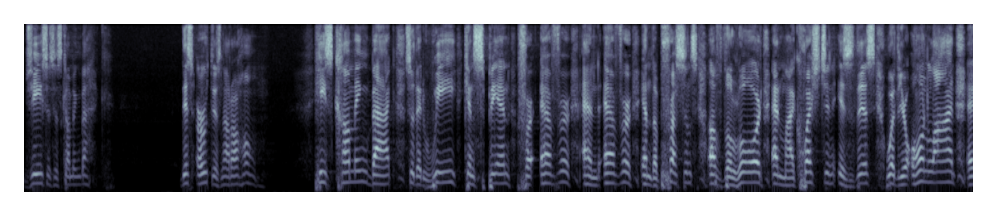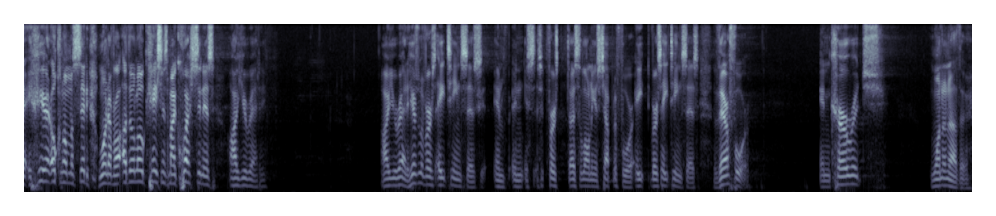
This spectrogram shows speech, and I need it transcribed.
Jesus is coming back. This earth is not our home. He's coming back so that we can spend forever and ever in the presence of the Lord. And my question is this whether you're online, uh, here at Oklahoma City, one of our other locations, my question is are you ready? Are you ready? Here's what verse 18 says in, in 1 Thessalonians chapter 4, 8, verse 18 says, Therefore, encourage one another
